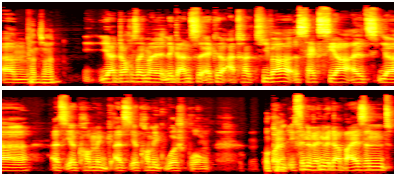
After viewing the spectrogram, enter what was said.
Ähm, Kann sein. ja doch, sag ich mal, eine ganze Ecke attraktiver, sexier als ihr, als ihr Comic, als ihr Comic-Ursprung. Okay. Und ich finde, wenn wir dabei sind,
